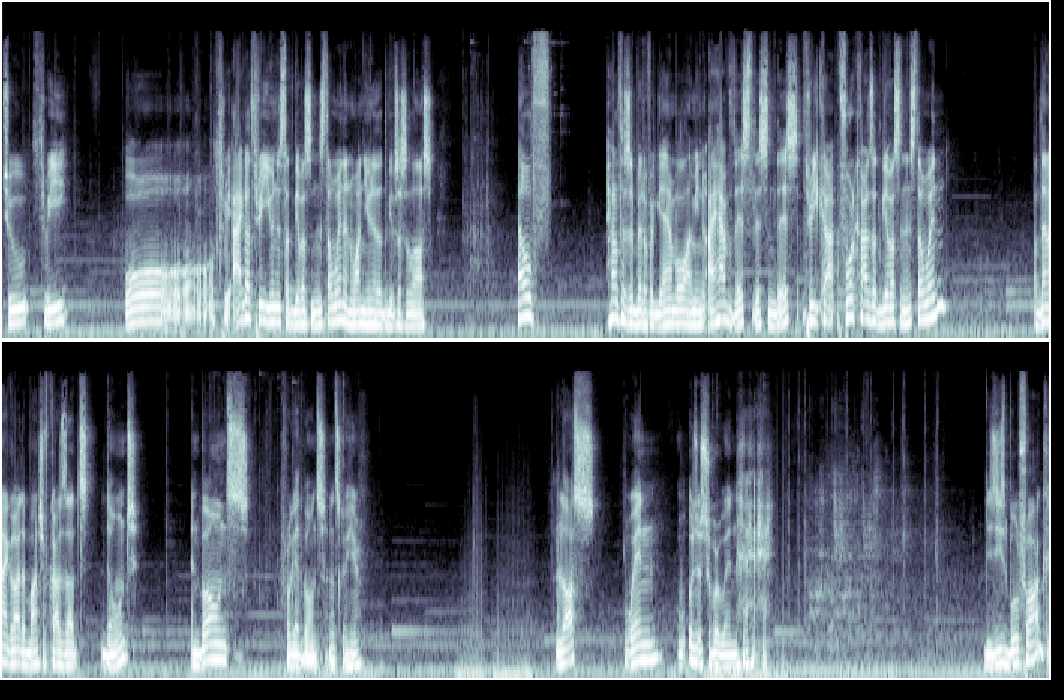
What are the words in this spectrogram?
two, three, four, three. I got three units that give us an insta win and one unit that gives us a loss. Health. Health is a bit of a gamble. I mean, I have this, this, and this. Three, car four cards that give us an insta win. But then I got a bunch of cards that don't. And bones. Forget bones. Let's go here. Loss. Win. Was a super win. Diseased Bullfrog.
